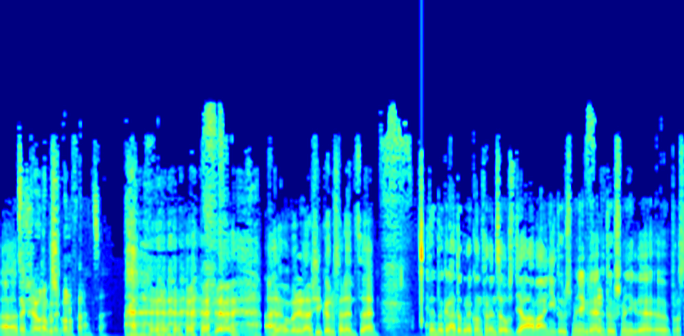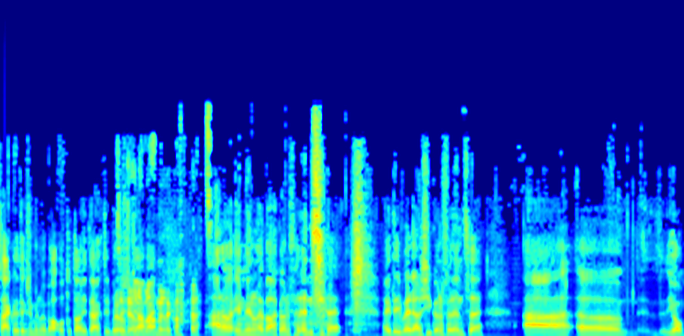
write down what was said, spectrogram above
Uh, Takže ono bude konference. ano, bude další konference. Tentokrát to bude konference o vzdělávání, to už jsme někde, to už jsme někde uh, prosákli, takže minule byla o totalitách, teď bude Což o vzdělávání. konference. Ano, i minule byla konference, a teď bude další konference. A uh, jo, uh,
